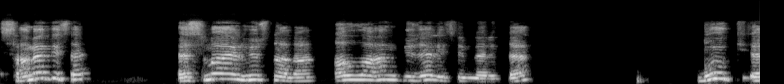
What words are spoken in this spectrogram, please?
Samet ise Esma-ül Hüsna'dan Allah'ın güzel isimlerinden bu e,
